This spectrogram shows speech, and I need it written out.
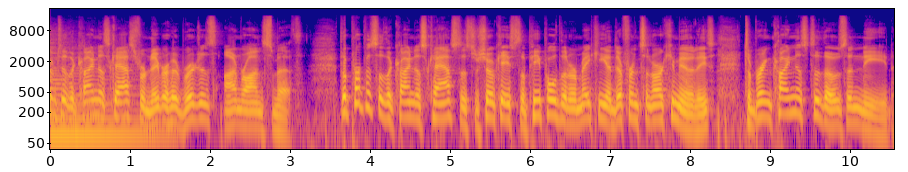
Welcome to the Kindness Cast from Neighborhood Bridges. I'm Ron Smith. The purpose of the Kindness Cast is to showcase the people that are making a difference in our communities to bring kindness to those in need.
